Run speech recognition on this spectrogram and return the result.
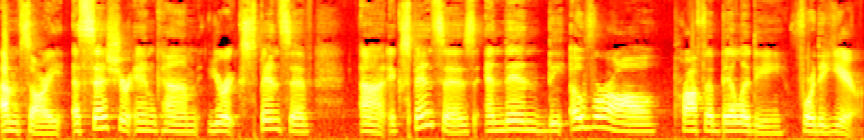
I'm sorry, assess your income, your expensive uh, expenses, and then the overall profitability for the year.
